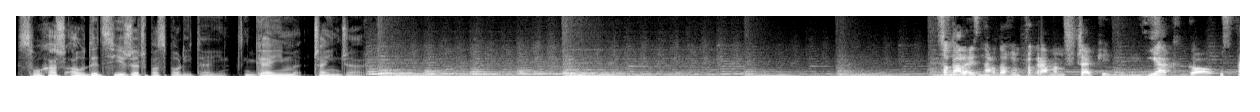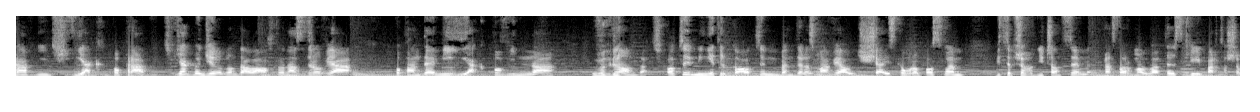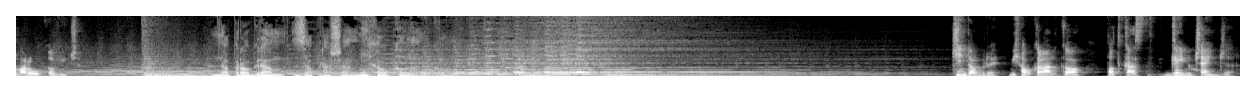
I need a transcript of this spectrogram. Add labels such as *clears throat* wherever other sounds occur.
Słuchasz audycji Rzeczpospolitej. Game Changer. Co dalej z Narodowym Programem Szczepień? Jak go usprawnić i jak poprawić? Jak będzie wyglądała ochrona zdrowia po pandemii i jak powinna wyglądać? O tym i nie tylko o tym będę rozmawiał dzisiaj z europosłem, wiceprzewodniczącym Platformy Obywatelskiej Bartoszem Arłukowiczem. Na program zaprasza Michał Kolanko. Dzień dobry, Michał Kolanko, podcast Game Changer.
